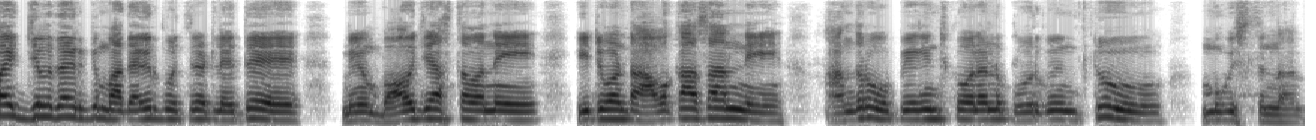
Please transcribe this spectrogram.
వైద్యుల దగ్గరికి మా దగ్గరికి వచ్చినట్లయితే మేము బాగు చేస్తామని ఇటువంటి అవకాశాన్ని అందరూ ఉపయోగించుకోవాలని కోరుకుంటూ ముగిస్తున్నాను.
